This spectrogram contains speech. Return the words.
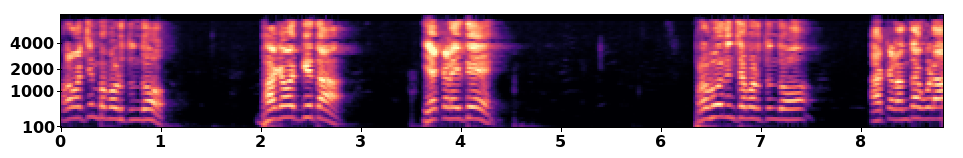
ప్రవచింపబడుతుందో భగవద్గీత ఎక్కడైతే ప్రబోధించబడుతుందో అక్కడంతా కూడా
